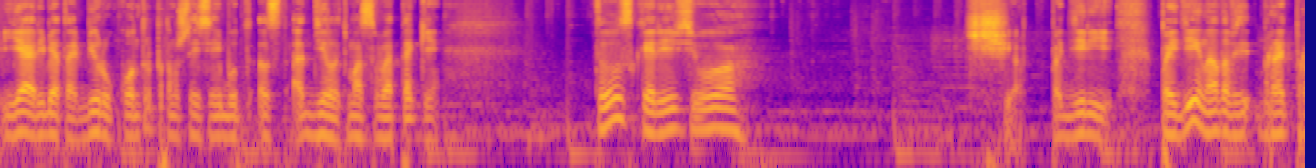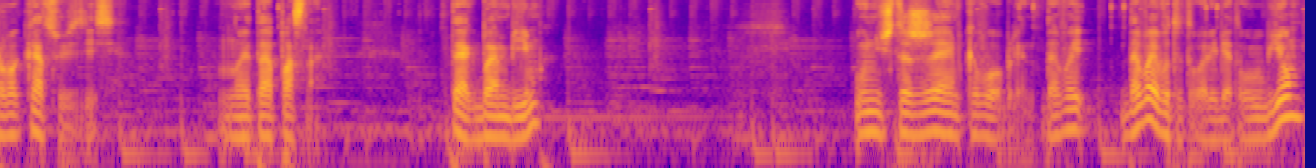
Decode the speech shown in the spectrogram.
Я, ребята, беру контр, потому что если они будут делать массовые атаки То, скорее всего Черт, подери. По идее, надо брать провокацию здесь. Но это опасно. Так, бомбим. Уничтожаем кого, блин? Давай, давай вот этого, ребята, убьем.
